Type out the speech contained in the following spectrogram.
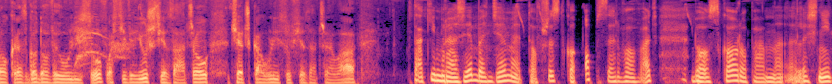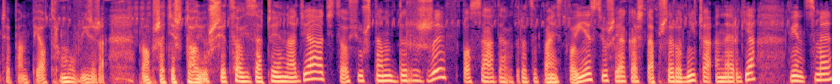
okres godowy u lisów, właściwie już się zaczął, cieczka u lisów się zaczęła. W takim razie będziemy to wszystko obserwować, bo skoro pan leśniczy, pan Piotr mówi, że no przecież to już się coś zaczyna dziać, coś już tam drży w posadach, drodzy państwo, jest już jakaś ta przyrodnicza energia, więc my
